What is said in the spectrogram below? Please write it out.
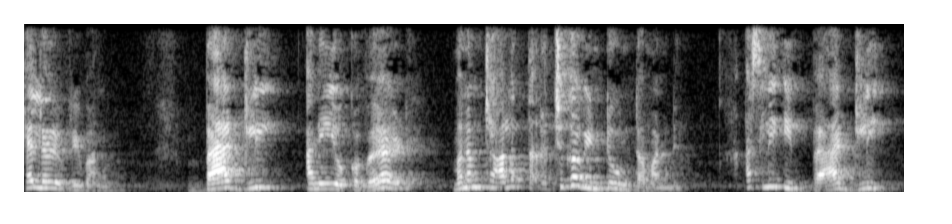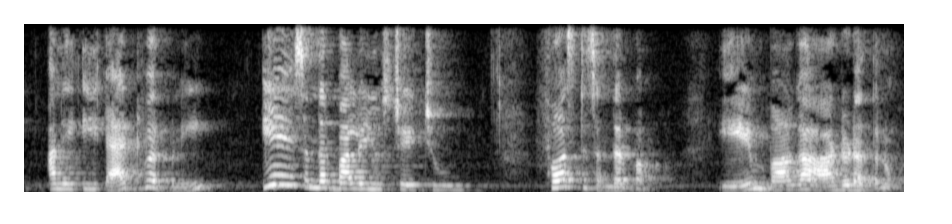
హలో ఎవ్రీవన్ బ్యాడ్లీ అనే ఒక వర్డ్ మనం చాలా తరచుగా వింటూ ఉంటామండి. అసలు ఈ బ్యాడ్లీ అనే ఈ యాడ్వర్బ్ని ఏ ఏ సందర్భాల్లో యూజ్ చేయొచ్చు? ఫస్ట్ సందర్భం ఏం బాగా ఆడడు అతను?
